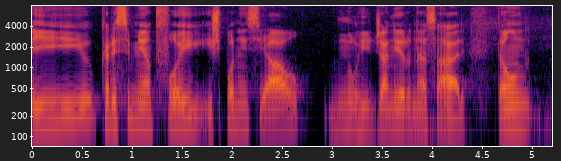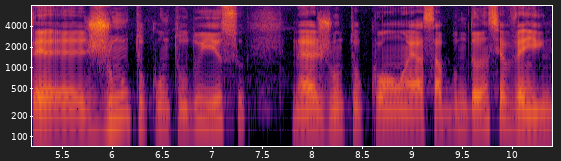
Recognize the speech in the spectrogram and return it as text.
e o crescimento foi exponencial no Rio de Janeiro nessa área. Então, é, junto com tudo isso, né, junto com essa abundância, vem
